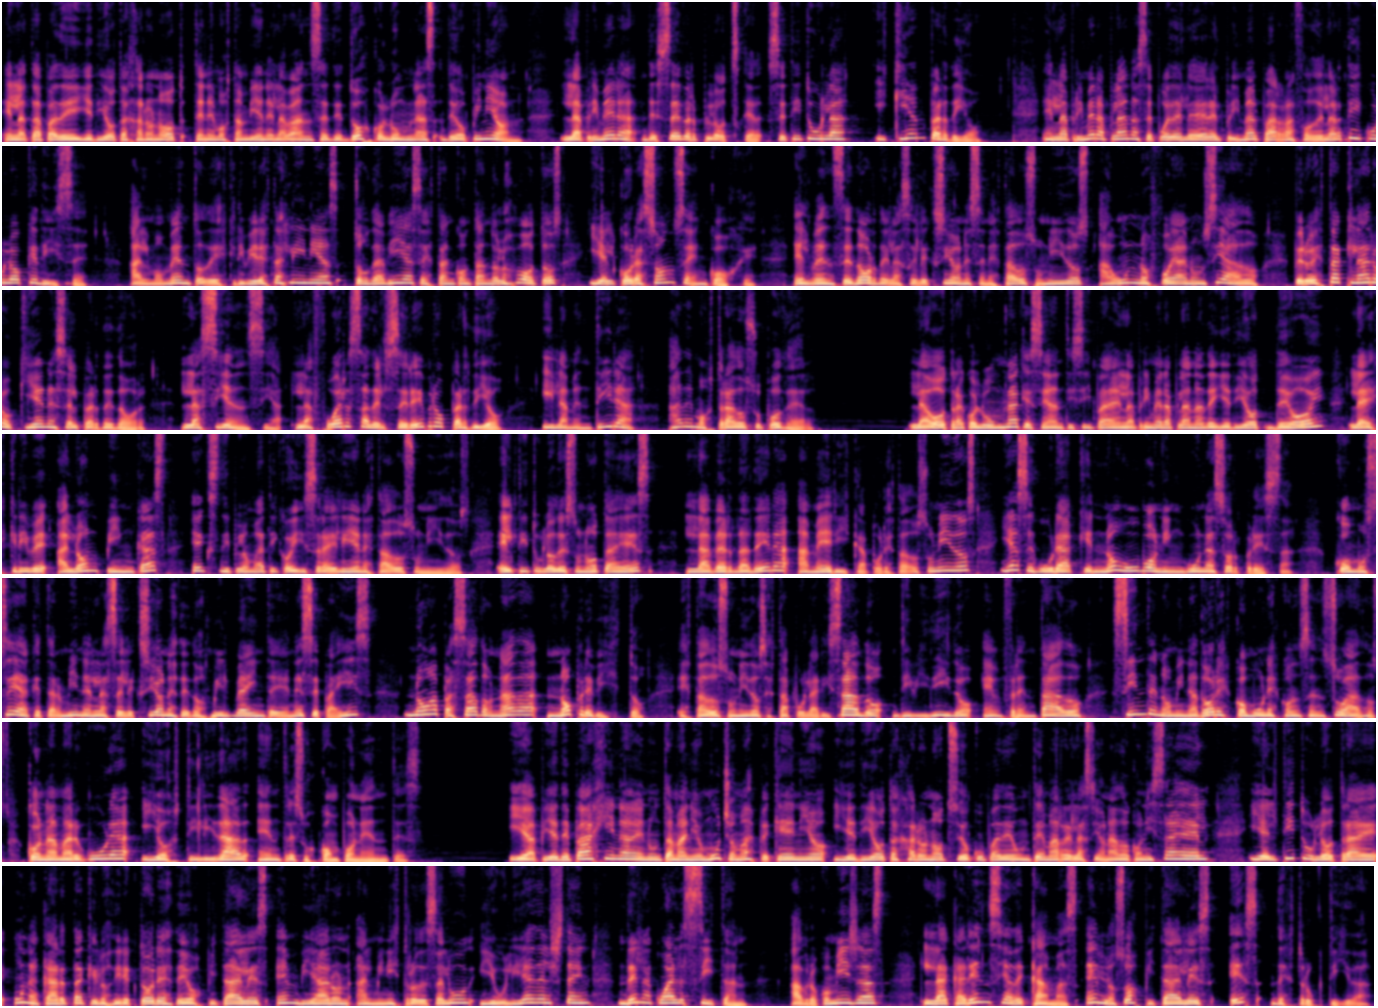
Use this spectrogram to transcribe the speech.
En la tapa de Yediota Haronot tenemos también el avance de dos columnas de opinión. La primera de Sever Plotzker se titula ¿Y quién perdió? En la primera plana se puede leer el primer párrafo del artículo que dice al momento de escribir estas líneas todavía se están contando los votos y el corazón se encoge. El vencedor de las elecciones en Estados Unidos aún no fue anunciado, pero está claro quién es el perdedor. La ciencia, la fuerza del cerebro perdió y la mentira ha demostrado su poder. La otra columna que se anticipa en la primera plana de Yediot de hoy la escribe Alon Pincas, ex diplomático israelí en Estados Unidos. El título de su nota es La verdadera América por Estados Unidos y asegura que no hubo ninguna sorpresa. Como sea que terminen las elecciones de 2020 en ese país, no ha pasado nada no previsto. Estados Unidos está polarizado, dividido, enfrentado, sin denominadores comunes consensuados, con amargura y hostilidad entre sus componentes. Y a pie de página, en un tamaño mucho más pequeño, Idiota Jaronot se ocupa de un tema relacionado con Israel y el título trae una carta que los directores de hospitales enviaron al ministro de Salud, Yuli Edelstein, de la cual citan, abro comillas, la carencia de camas en los hospitales es destructiva.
